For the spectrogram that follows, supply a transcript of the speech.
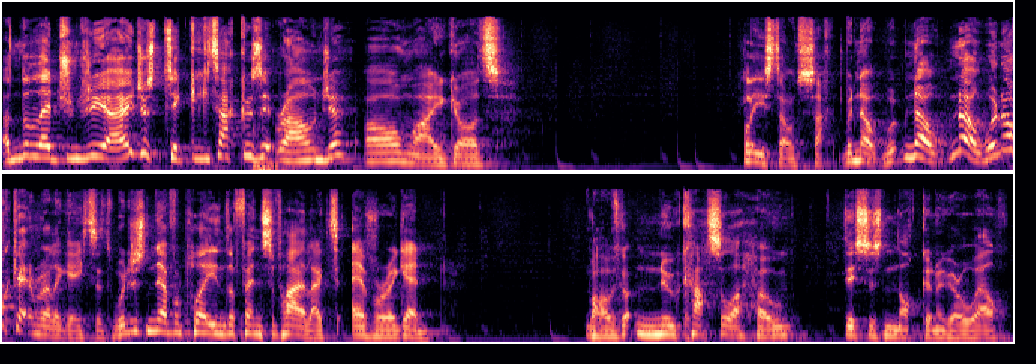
And the legendary eye just ticky-tackers it round you. Oh my god. Please don't sack. But no, no, no, we're not getting relegated. We're just never playing defensive highlights ever again. Well, we've got Newcastle at home. This is not going to go well.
